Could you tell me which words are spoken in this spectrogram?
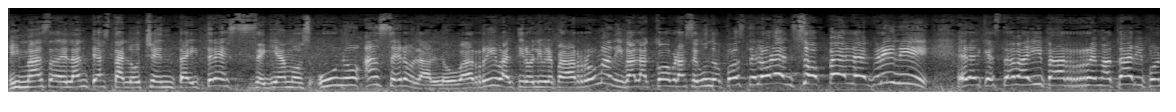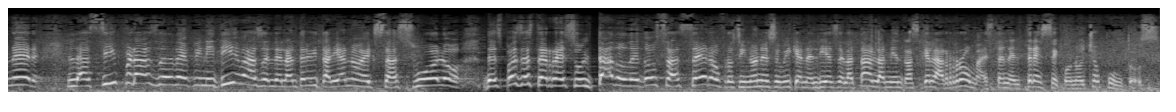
Y más adelante hasta el 83 seguíamos 1 a 0 la loba arriba, el tiro libre para Roma, Dybala cobra segundo poste, Lorenzo Pellegrini era el que estaba ahí para rematar y poner las cifras definitivas el delantero italiano Exasuolo. Después de este resultado de 2 a 0, Frosinone se ubica en el 10 de la tabla, mientras que la Roma está en el 13 con 8 puntos.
